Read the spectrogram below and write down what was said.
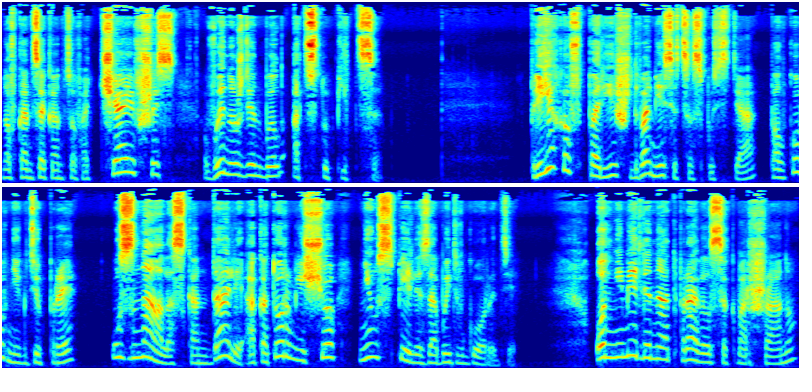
но в конце концов, отчаявшись, вынужден был отступиться. Приехав в Париж два месяца спустя, полковник Дюпре узнал о скандале, о котором еще не успели забыть в городе. Он немедленно отправился к Маршану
